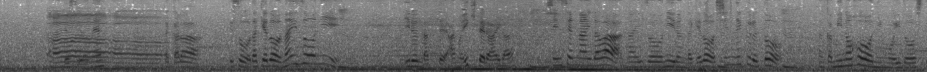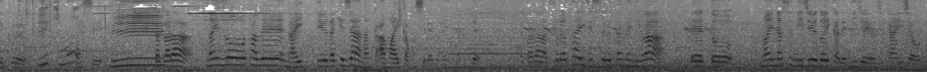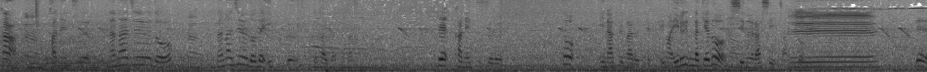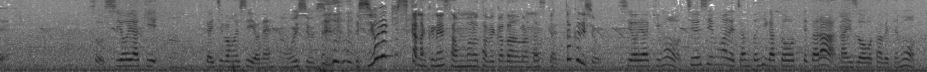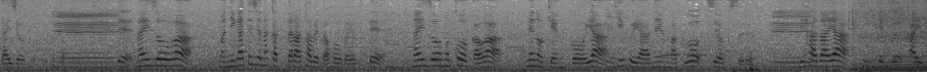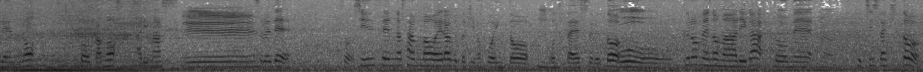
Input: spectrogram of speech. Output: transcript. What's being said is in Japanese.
あー。だからでそうだけど内臓にうん。いるんだってあの生きてる間。うん。新鮮な間は内臓にいるんだけど死んでくるとなんか身の方にも移動してくるえキモらしい。えー、だから内臓を食べないっていうだけじゃなんか甘いかもしれないんだって。だからそれを退治するためにはえっ、とマイナス20度以下で24時間以上かうん。加熱。70度？う70度で1分って書いてあったかなで加熱する。といなくなるっていう。か今いるんだけど死ぬらしいちゃんんと、えでそう塩焼きーが一番美味しいよね。うん、うん、美味しい美味しい。え塩焼きしかなくね？サンマの食べ方ってまあまあ確かに。一択でしょ？塩焼きも中心までちゃんと火が通ってたら内臓を食べても大丈夫ってこと、えー、で内臓は、まあ、苦手じゃなかったら食べた方がよくて、内臓の効果は目の健康やうん。皮膚や粘膜を強くする、えー、美肌や貧血改善の効果もありますえー、それでそう新鮮なサンマを選ぶ時のポイントをお伝えすると、おお黒目の周りが透明。口先と,、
